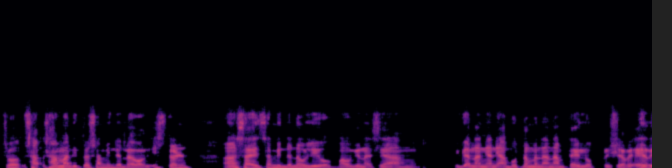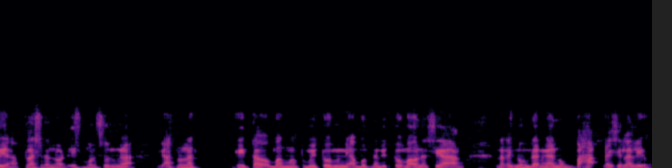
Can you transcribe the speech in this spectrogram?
So, sa, sama dito sa Mindanao, ang Eastern uh, side sa Mindanao liyo, mao na siya ang iganan nga niabot naman na namtay low pressure area plus the northeast monsoon nga ato na kita ubang mga tumitumo ni abot na dito mao na siya ang nakahinungdan nga nung baha kay sila Leo.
